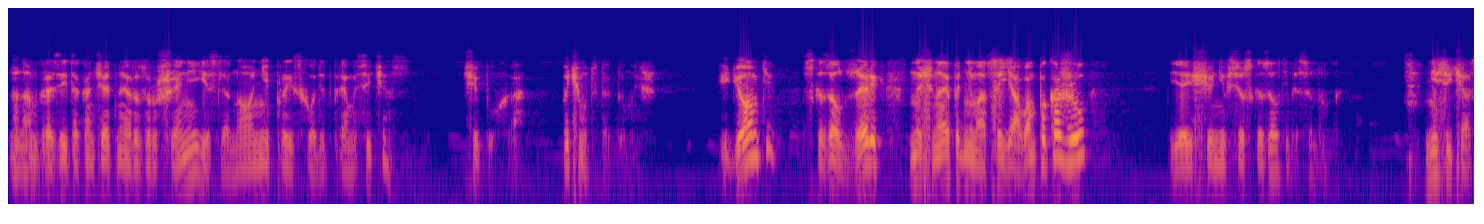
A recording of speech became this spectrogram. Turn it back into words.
Но нам грозит окончательное разрушение, если оно не происходит прямо сейчас. Чепуха. Почему ты так думаешь? «Идемте», — сказал Джерик, начиная подниматься. Я вам покажу. Я еще не все сказал тебе, сынок. Не сейчас,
